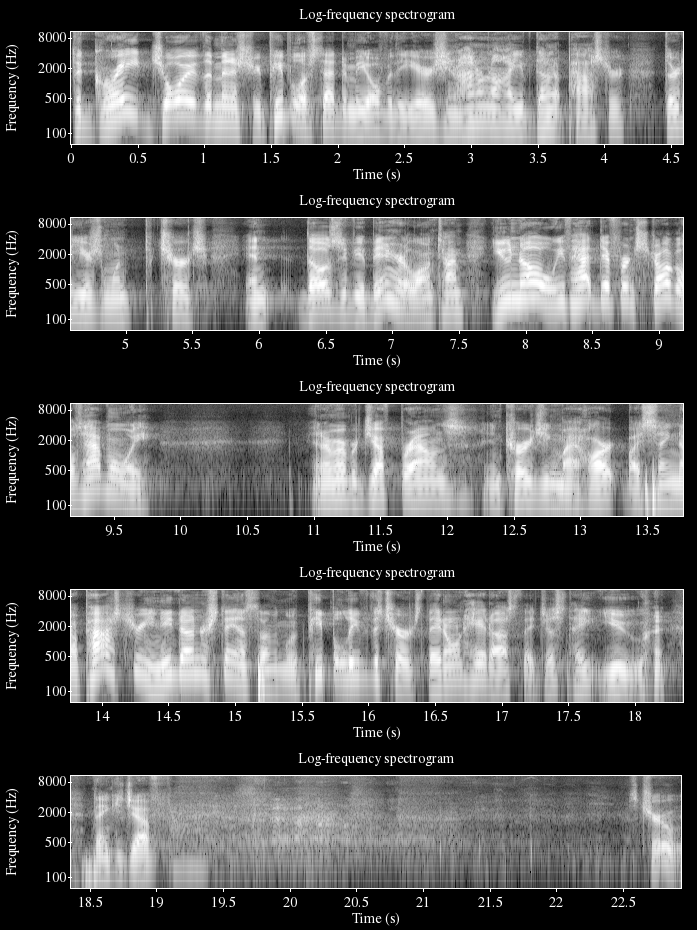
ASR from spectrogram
the great joy of the ministry, people have said to me over the years, you know, I don't know how you've done it, Pastor. 30 years in one church. And those of you who have been here a long time, you know we've had different struggles, haven't we? And I remember Jeff Brown's encouraging my heart by saying, Now, Pastor, you need to understand something. When people leave the church, they don't hate us, they just hate you. Thank you, Jeff. it's true.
